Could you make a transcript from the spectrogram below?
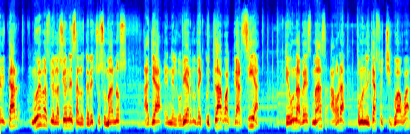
evitar nuevas violaciones a los derechos humanos allá en el gobierno de Cuitláhuac García, que una vez más, ahora como en el caso de Chihuahua,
